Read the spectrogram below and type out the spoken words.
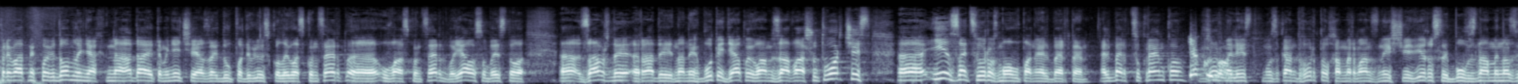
приватних повідомленнях. Нагадаєте мені, чи я зайду, подивлюсь, коли у вас концерт. е, у вас концерт, бо я особисто е, завжди радий на них бути. Дякую вам за вашу творчість і за цю розмову, пане Альберте. Альберт Цукренко, Дякую вам. журналіст, музикант гурту Хамерман знищує віруси. Був з нами на зв'язку.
